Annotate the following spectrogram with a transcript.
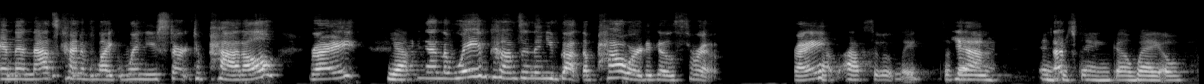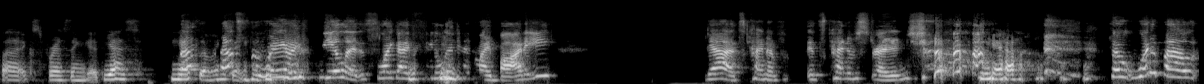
And then that's kind of like when you start to paddle right? Yeah. And then the wave comes and then you've got the power to go through right? Yeah, absolutely. It's a yeah. very interesting uh, way of uh, expressing it. Yes, that's, that's the way I feel it. It's like I feel it in my body. Yeah, it's kind of it's kind of strange. yeah. So, what about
